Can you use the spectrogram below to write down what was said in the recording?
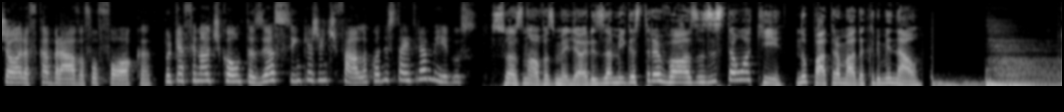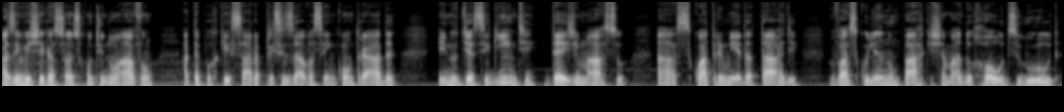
chora, fica brava, fofoca, porque afinal de contas é assim que a gente fala quando está entre amigos. Suas novas melhores amigas trevosas estão aqui no Pátria Amada Criminal. As investigações continuavam, até porque Sara precisava ser encontrada, e no dia seguinte, 10 de março, às quatro e meia da tarde, vasculhando um parque chamado Holdswood,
